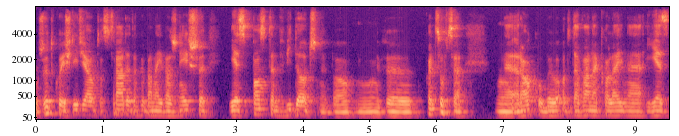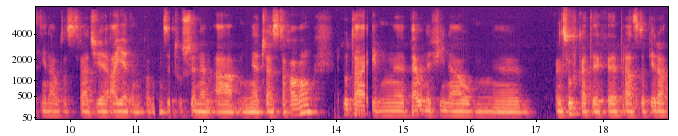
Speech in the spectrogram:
użytku. Jeśli idzie o autostrady, to chyba najważniejszy jest postęp widoczny, bo w końcówce roku były oddawane kolejne jezdnie na autostradzie A1 pomiędzy Tuszynem a Częstochową. Tutaj pełny finał, końcówka tych prac dopiero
